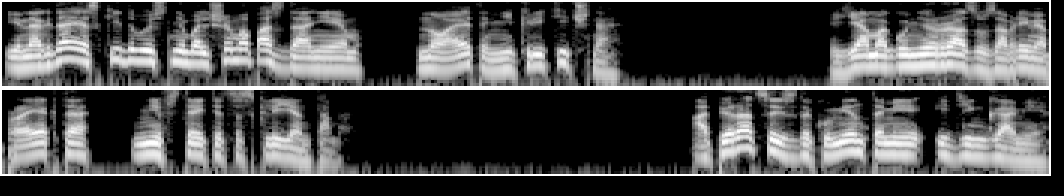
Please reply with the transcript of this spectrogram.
Иногда я скидываю с небольшим опозданием, но это не критично. Я могу ни разу за время проекта не встретиться с клиентом. Операции с документами и деньгами.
